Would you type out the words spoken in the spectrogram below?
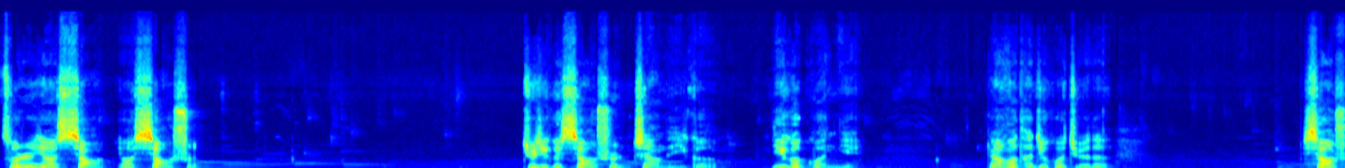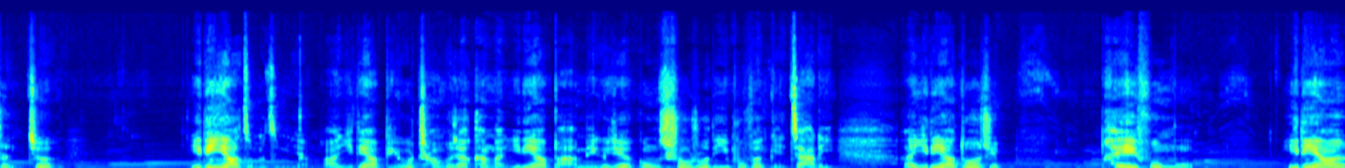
做人要孝，要孝顺，就一个孝顺这样的一个一个观念，然后他就会觉得孝顺就。一定要怎么怎么样啊！一定要比如常回家看看，一定要把每个月工收入的一部分给家里，啊，一定要多去陪父母，一定要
